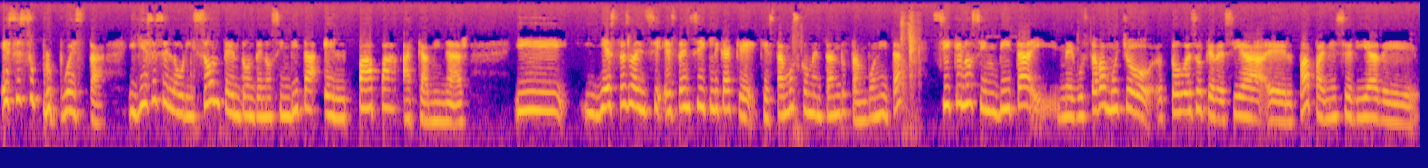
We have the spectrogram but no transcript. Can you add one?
esa es su propuesta y ese es el horizonte en donde nos invita el Papa a caminar. Y, y esta es la, esta encíclica que, que estamos comentando tan bonita, sí que nos invita, y me gustaba mucho todo eso que decía el Papa en ese día de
